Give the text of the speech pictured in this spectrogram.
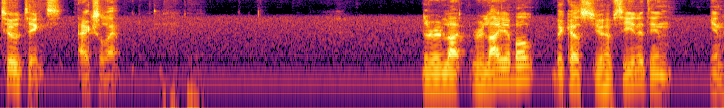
two things, actually. The reli reliable, because you have seen it in, in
